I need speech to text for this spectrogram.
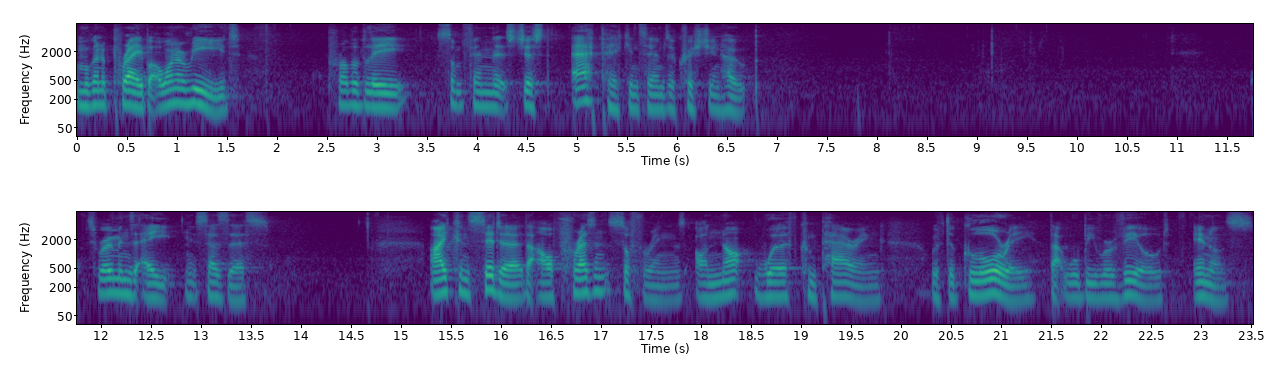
and we're going to pray, but I want to read probably something that's just epic in terms of Christian hope. It's Romans 8, and it says this I consider that our present sufferings are not worth comparing with the glory that will be revealed in us.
